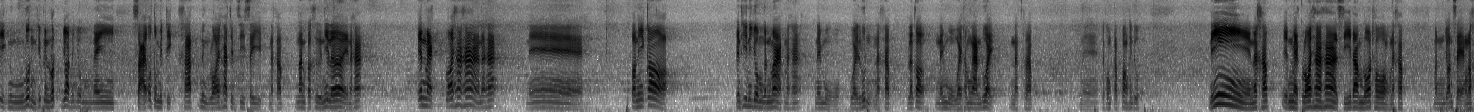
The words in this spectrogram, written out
อีกหนึ่งรุ่นที่เป็นรถยอดนิยมในสายออโตเมติกคัส150 cc นะครับ นั่นก็คือนี่เลยนะฮะ NMAX 155 นะฮะ นี่ ตอนนี้ก็เป็นที่นิยมกันมากนะฮะ ในหมู่วัยรุ่นนะครับ แล้วก็ในหมู่วัยทำงานด้วยนะครับนี่เดี๋ยวผมกลับกล้องให้ดู นี่นะครับ NMAX 155 สีดำล้อทองนะครับ มันย้อนแสงเนาะ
